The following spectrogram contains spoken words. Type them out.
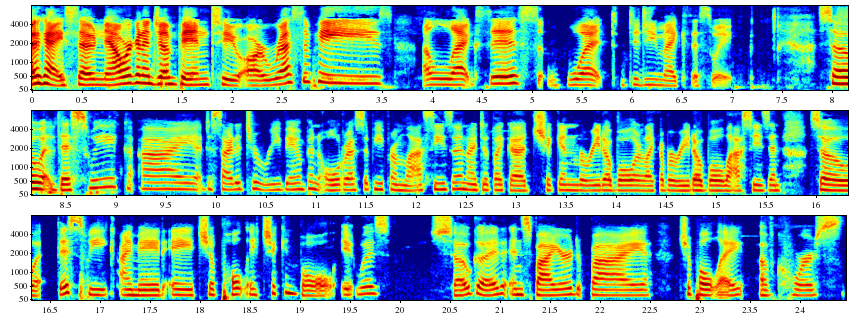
Okay, so now we're gonna jump into our recipes. Alexis, what did you make this week? So this week I decided to revamp an old recipe from last season. I did like a chicken burrito bowl or like a burrito bowl last season. So this week I made a Chipotle chicken bowl. It was so good, inspired by Chipotle, of course,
